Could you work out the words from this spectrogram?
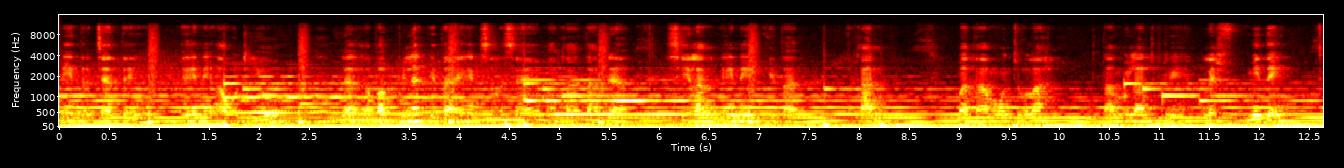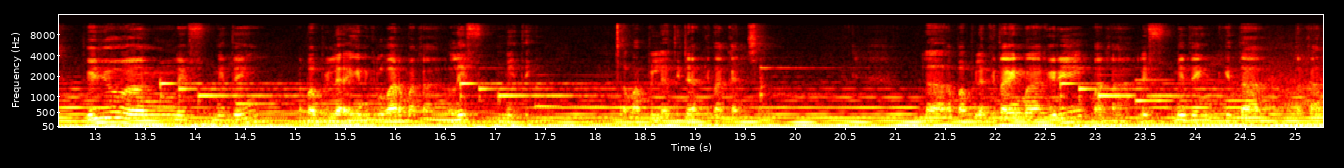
ini untuk chatting ini audio. Dan apabila kita ingin selesai maka tanda silang ini kita maka muncullah tampilan seperti live meeting. Do you want live meeting? Apabila ingin keluar maka live meeting. Apabila tidak kita cancel. Nah apabila kita ingin mengakhiri maka live meeting kita tekan.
